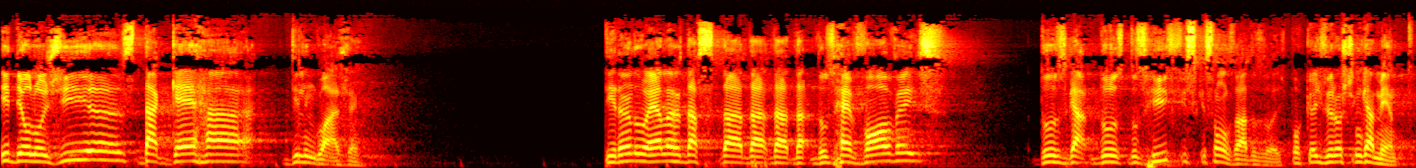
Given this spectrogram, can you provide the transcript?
ideologias da guerra de linguagem, tirando elas das, da, da, da, dos revólveres, dos, dos, dos rifles que são usados hoje, porque hoje virou xingamento.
